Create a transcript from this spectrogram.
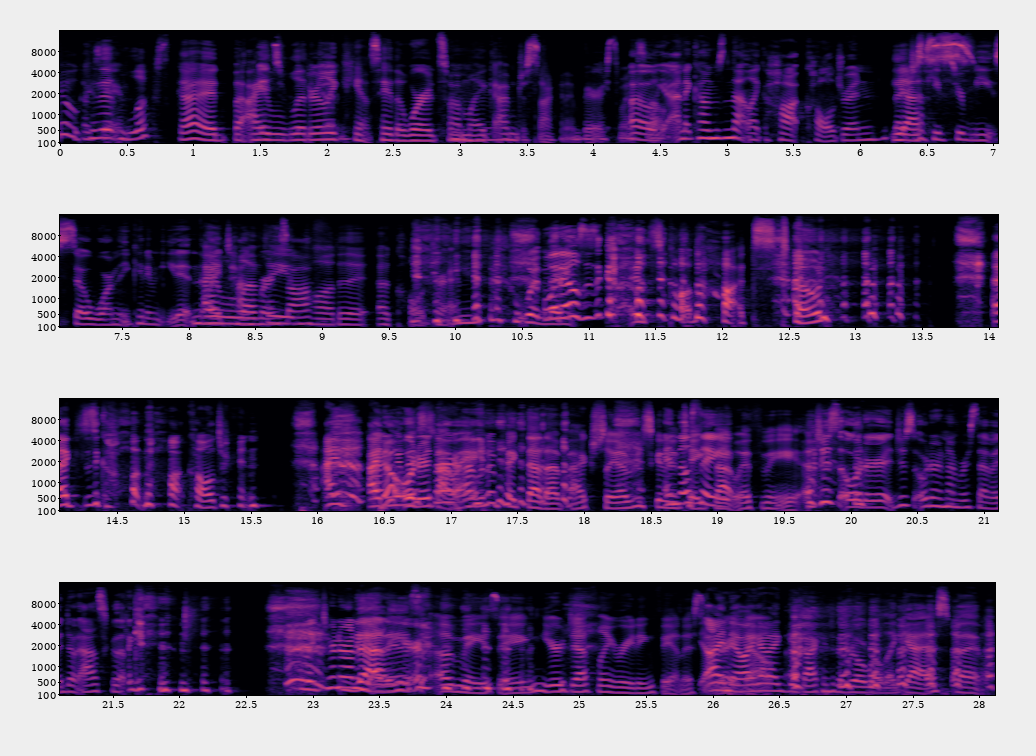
do because okay." it looks good, but I It's really literally good. can't say the word. So I'm like, Mhm. I'm just not going to embarrass myself. Oh yeah, and it comes in that like hot cauldron that just keeps your meat so warm that you can't even eat it, and then I my tongue burns off. called it a cauldron. what they- else is it called? It's called a hot stone. it's called the hot cauldron. I I I'm don't order it that way. I'm gonna pick that up. Actually, I'm just gonna take say- that with me. just order it. Just order number seven. Don't ask for that again. Like turn around and get That out of here. is amazing. You're definitely reading fantasy. I know. right I gotta get back into the real world, I guess. But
